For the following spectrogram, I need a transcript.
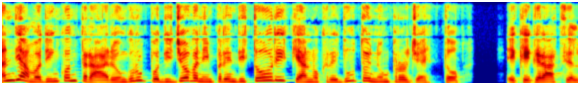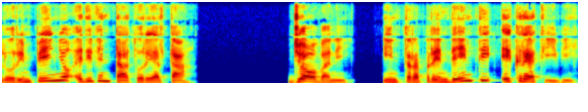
andiamo ad incontrare un gruppo di giovani imprenditori che hanno creduto in un progetto e che grazie al loro impegno è diventato realtà. Giovani, intraprendenti e creativi.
